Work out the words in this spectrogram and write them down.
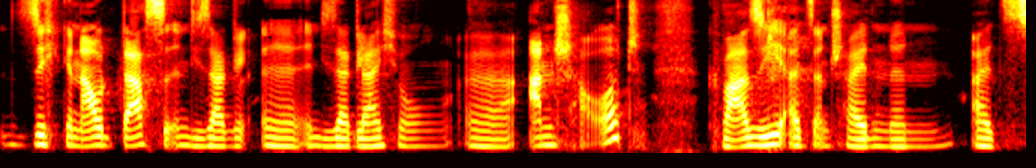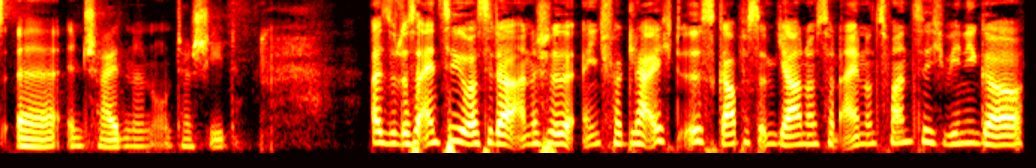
sich genau das in dieser äh, in dieser Gleichung äh, anschaut, quasi als entscheidenden als äh, entscheidenden Unterschied. Also das Einzige, was sie da an der Stelle eigentlich vergleicht ist, gab es im Jahr 1921 weniger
